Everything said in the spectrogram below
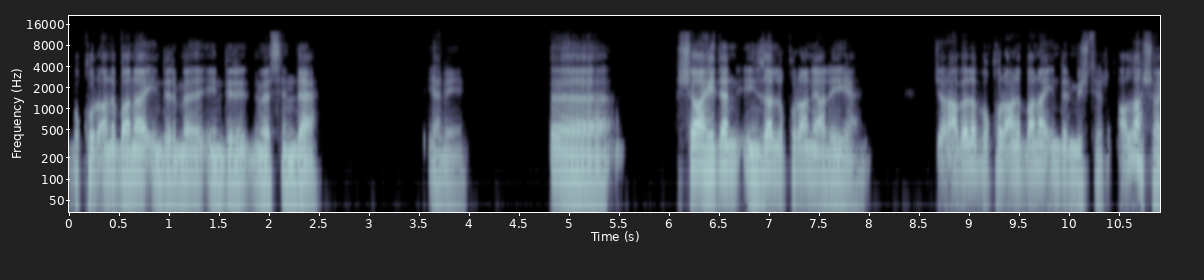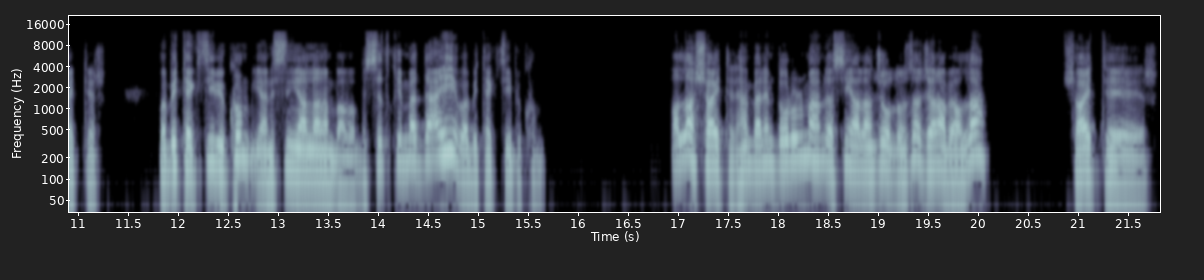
bu Kur'an'ı bana indirme, indirilmesinde yani eee şahiden inzalil Kur'an'ı aleyye Cenab-ı Allah bu Kur'an'ı bana indirmiştir. Allah şahittir. Ve bi tekzibikum yani sizin yalanlanan baba. Bi sıdkı medda'ihi ve bi tekzibikum. Allah şahittir. Hem benim doğruluğuma hem de sizin yalancı olduğunuzda Cenab-ı Allah şahittir.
